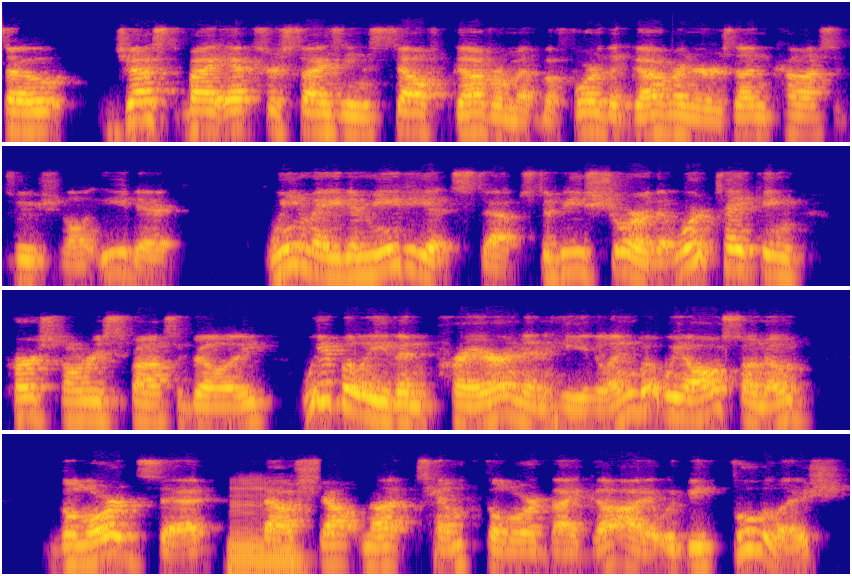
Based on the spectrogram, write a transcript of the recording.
so, just by exercising self government before the governor's unconstitutional edict, we made immediate steps to be sure that we're taking personal responsibility. We believe in prayer and in healing, but we also know the Lord said, mm. Thou shalt not tempt the Lord thy God. It would be foolish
